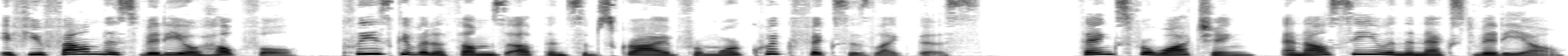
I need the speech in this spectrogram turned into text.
If you found this video helpful, please give it a thumbs up and subscribe for more quick fixes like this. Thanks for watching, and I'll see you in the next video.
